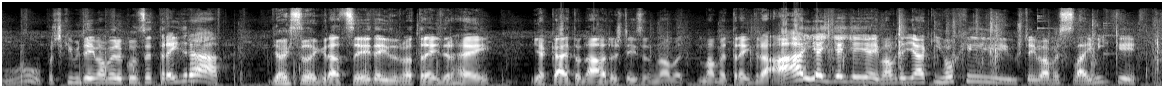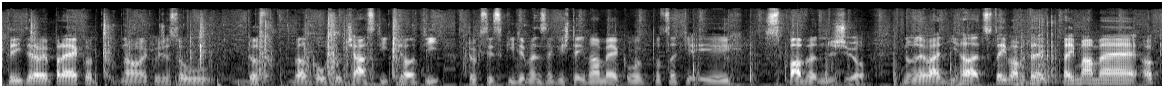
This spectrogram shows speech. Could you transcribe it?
Uh, počkej, my tady máme dokonce tradera. Děláš si legraci, tady zrovna trader, hej. Jaká je to náhoda, že tady zrovna máme, máme tradera. Ajajajajaj, máme tady nějaký hochy, už tady máme slimíky, který teda vypadá jako, no, jakože jsou dost velkou součástí těletý toxický dimenze, když tady máme jako v podstatě i jejich spaven, že jo. No nevadí, hele, co tady máme tady? Tady máme, OK,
